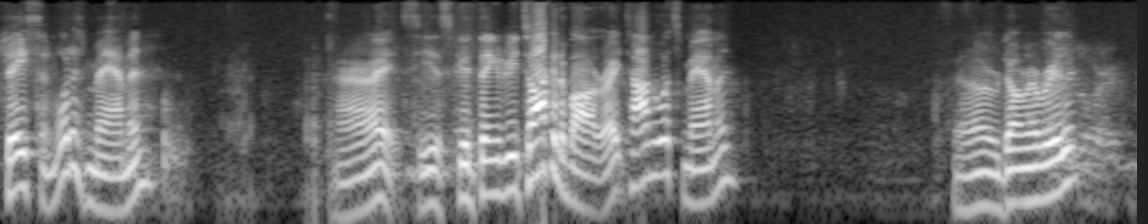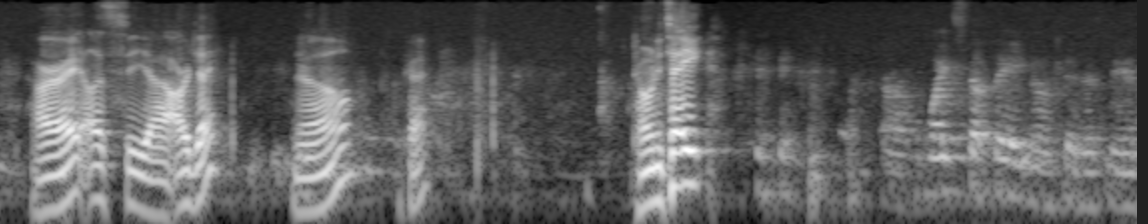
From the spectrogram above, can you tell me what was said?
Jason, what is mammon? All right. See, it's a good thing to be talking about, right, Tommy? What's mammon? No, don't remember either? All right, let's see. Uh, RJ? No? Okay. Tony Tate? Uh, white stuff they ate, no, kidding, that's manna.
